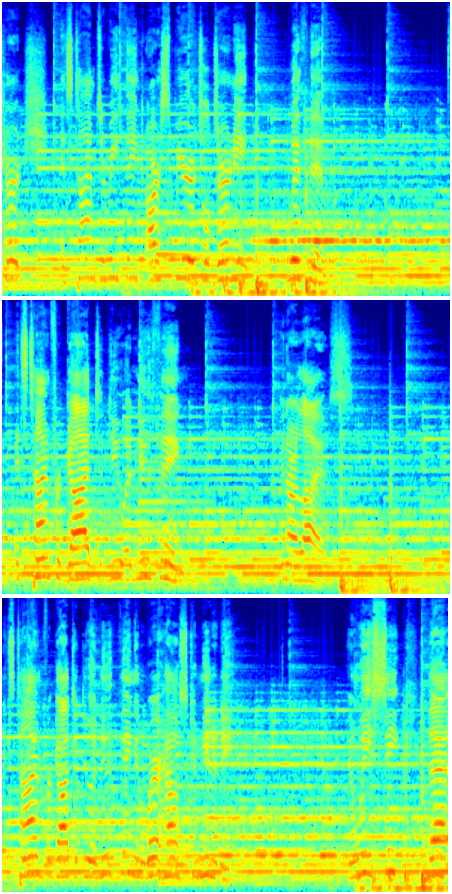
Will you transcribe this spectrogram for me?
church. It's time to rethink our spiritual journey with Him. It's time for God to do a new thing in our lives It's time for God to do a new thing in Warehouse Community. And we seek that,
